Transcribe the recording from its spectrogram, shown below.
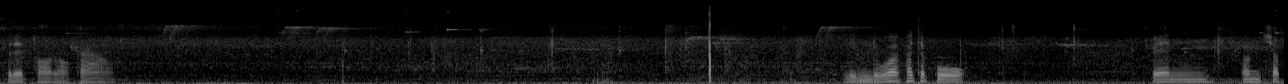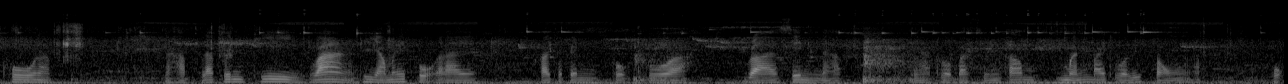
เสด็จพ่อรอเก้า ริมรั้วเขาจะปลูก เป็นต้นชะพูนะครับนะครับ และพื้นที่ว่างที่ยังไม่ได้ปลูกอะไร เขาจะเป็นปลูกถั่วบราซิลนะครับนี่นะถั่วบราซิลก็เหมือนใบถั่วลิสงนะครับปลูก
